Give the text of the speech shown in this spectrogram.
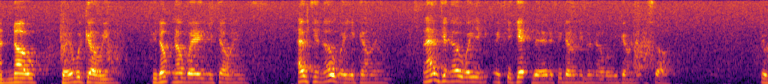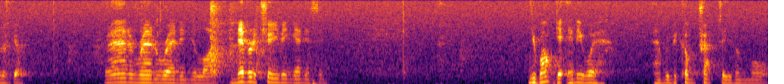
And know where we're going. If you don't know where you're going, how do you know where you're going? And how do you know where you, if you get there if you don't even know where you're going at the start? You'll just go round and round and round in your life, never achieving anything. You won't get anywhere, and we become trapped even more.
